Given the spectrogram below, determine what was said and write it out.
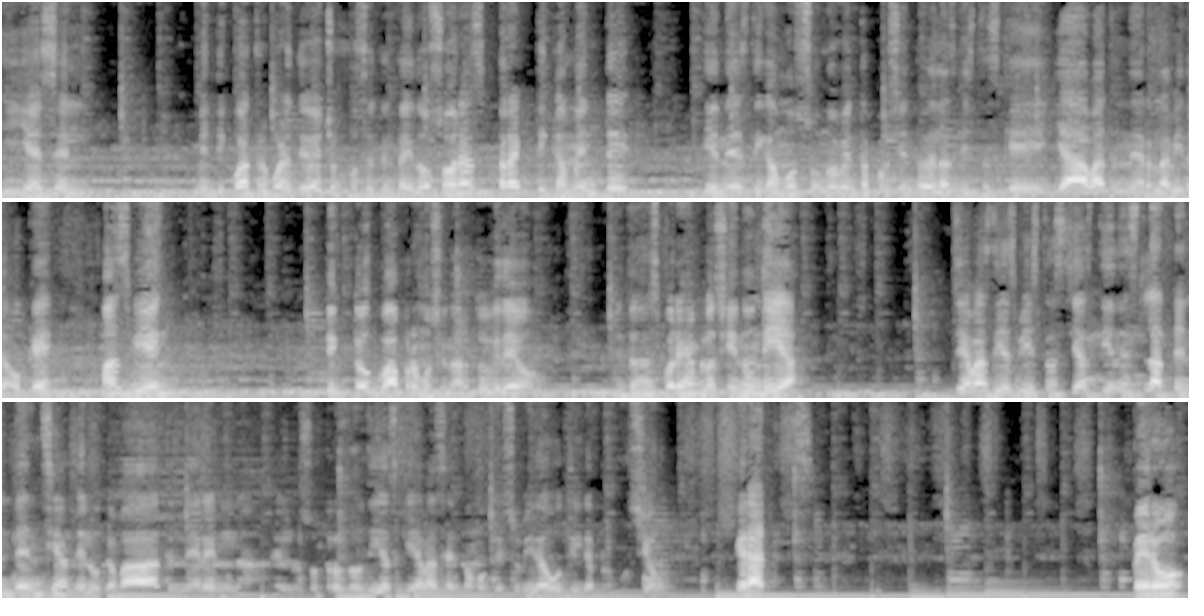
y es el 24, 48 o 72 horas prácticamente tienes, digamos, un 90% de las vistas que ya va a tener la vida. Ok, más bien, TikTok va a promocionar tu video. Entonces, por ejemplo, si en un día llevas 10 vistas, ya tienes la tendencia de lo que va a tener en, en los otros dos días, que ya va a ser como que su vida útil de promoción gratis. Pero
